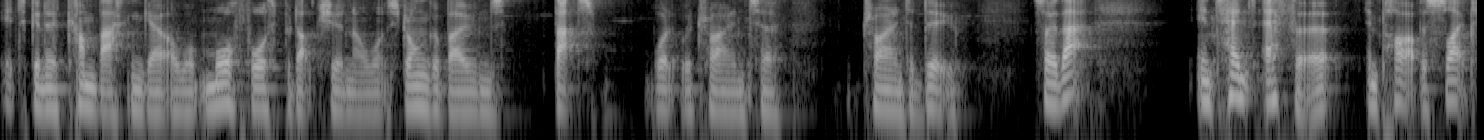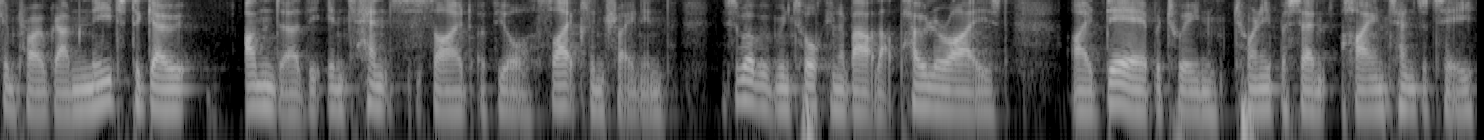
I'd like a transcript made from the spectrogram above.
it's going to come back and go, I want more force production, I want stronger bones. That's what we're trying to trying to do. So that intense effort in part of a cycling program needs to go under the intense side of your cycling training. This is where we've been talking about that polarized idea between 20% high intensity,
